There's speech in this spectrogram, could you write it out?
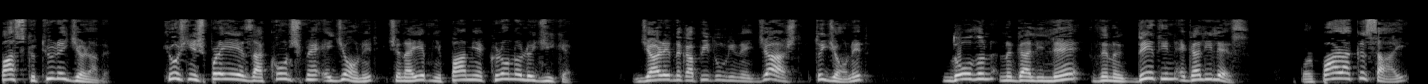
Pas këtyre gjërave, kjo është një shprehje e zakonshme e Gjonit që na jep një pamje kronologjike Ngjarjet në kapitullin e 6 të Gjonit ndodhën në Galile dhe në detin e Galilesë, por para kësaj,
